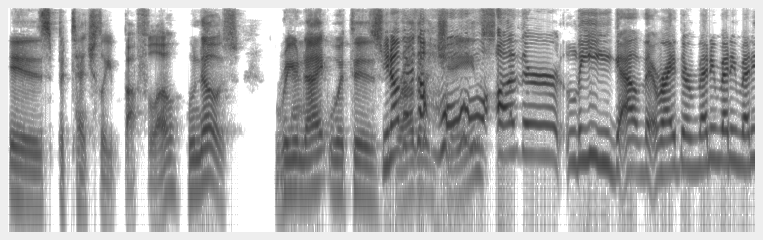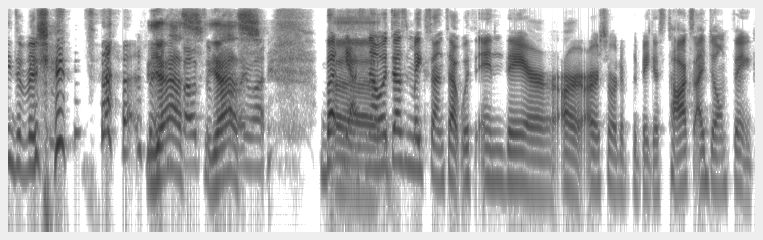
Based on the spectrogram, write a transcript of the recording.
is potentially Buffalo. Who knows? Reunite with his You know, there's a whole James. other league out there, right? There are many, many, many divisions. Yes, yes. But yes, no, Uh, it doesn't make sense that within there are, are sort of the biggest talks. I don't think,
